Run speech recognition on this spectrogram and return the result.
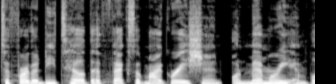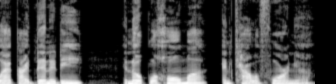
to further detail the effects of migration on memory and Black identity in Oklahoma and California.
